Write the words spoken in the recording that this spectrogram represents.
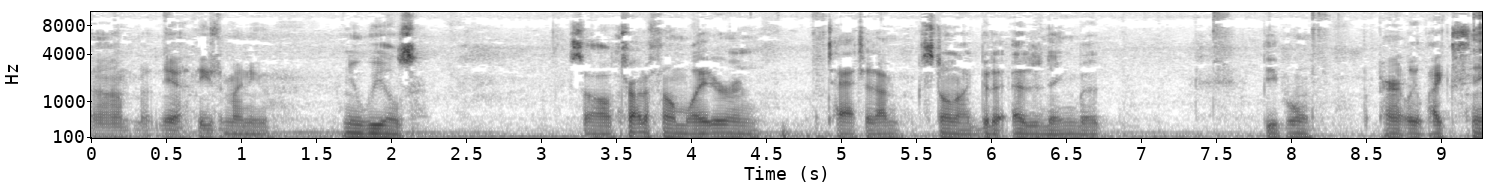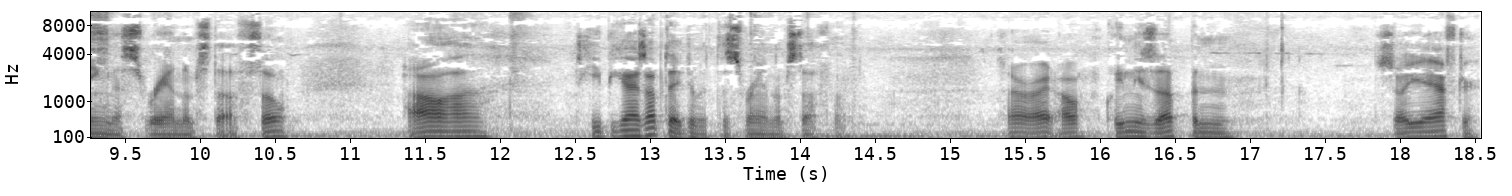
Um, but yeah, these are my new new wheels. So I'll try to film later and attach it. I'm still not good at editing, but people apparently like seeing this random stuff. So I'll uh, keep you guys updated with this random stuff. All right, I'll clean these up and show you after.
